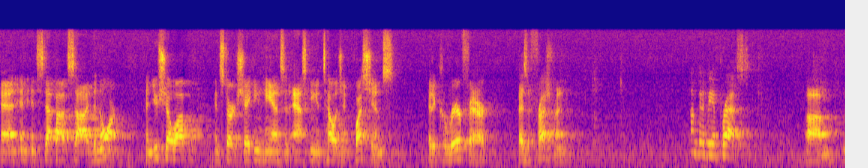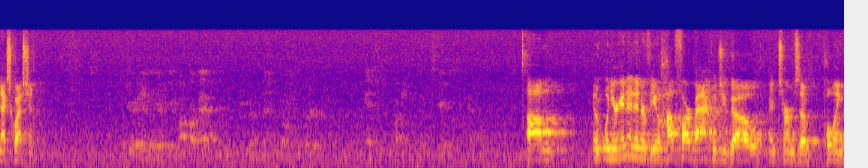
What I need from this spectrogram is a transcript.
And, and, and step outside the norm. And you show up and start shaking hands and asking intelligent questions at a career fair as a freshman, I'm going to be impressed. Um, next question. If you're in an interview, how far back would you recommend going for answers to questions and experiences you had? Um, when you're in an interview, how far back would you go in terms of pulling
